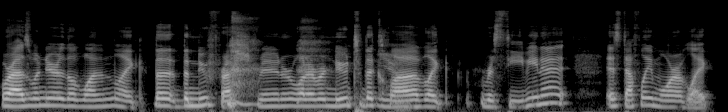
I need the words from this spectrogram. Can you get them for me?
Whereas when you're the one, like the, the new freshman or whatever, new to the Yeah. club, like receiving it, it's definitely more of like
